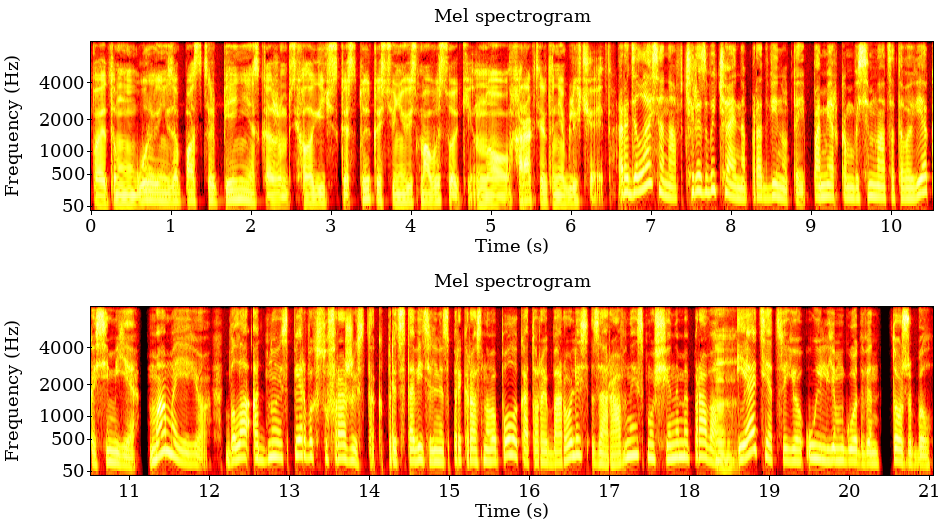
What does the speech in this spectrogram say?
Поэтому уровень запас терпения, скажем, психологической стойкости у нее весьма высокий, но характер это не облегчает. Родилась она в чрезвычайно продвинутой по меркам XVIII века семье. Мама ее была одной из первых суфражисток, представительниц прекрасного пола, которые боролись за равные с мужчинами права. Угу. И отец ее, Уильям Годвин, тоже был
